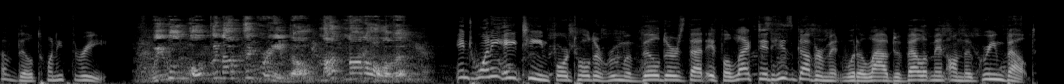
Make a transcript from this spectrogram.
of Bill 23. We will open up the Greenbelt, not, not all of it, in 2018, Ford told a room of builders that if elected, his government would allow development on the Greenbelt.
